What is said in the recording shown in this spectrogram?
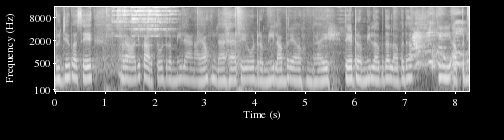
ਦੂਜੇ ਪਾਸੇ ਰਾਜ ਘਰ ਤੋਂ ਡਰਮੀ ਲੈਣ ਆਇਆ ਹੁੰਦਾ ਹੈ ਤੇ ਉਹ ਡਰਮੀ ਲੱਭ ਰਿਹਾ ਹੁੰਦਾ ਹੈ ਤੇ ਡਰਮੀ ਲੱਭਦਾ ਲੱਭਦਾ ਹੀ ਆਪਣੇ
